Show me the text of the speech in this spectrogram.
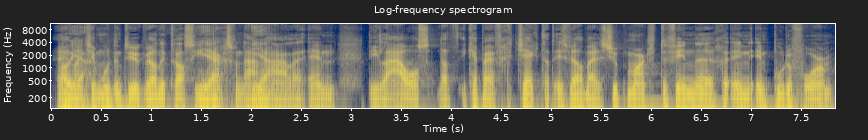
Hè, Oh, Want ja. je moet natuurlijk wel die trassie ergens vandaan halen. En die Laos, dat, ik heb even gecheckt, dat is wel bij de supermarkt te vinden in, in poedervorm.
